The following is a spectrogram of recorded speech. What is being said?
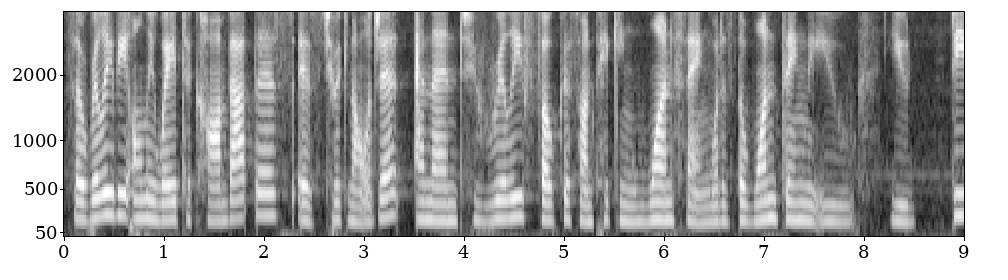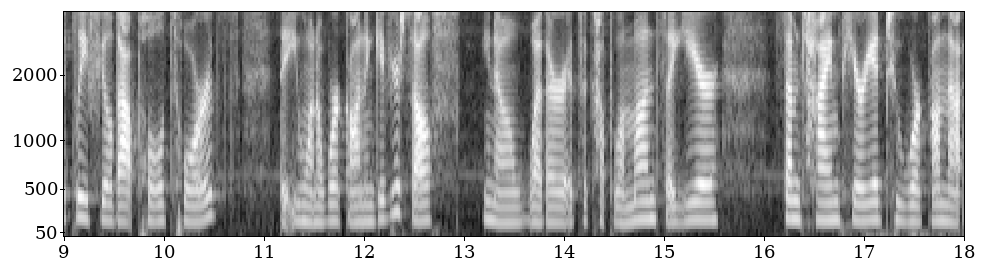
So, really, the only way to combat this is to acknowledge it and then to really focus on picking one thing. What is the one thing that you you deeply feel that pull towards that you want to work on and give yourself, you know, whether it's a couple of months, a year, some time period to work on that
